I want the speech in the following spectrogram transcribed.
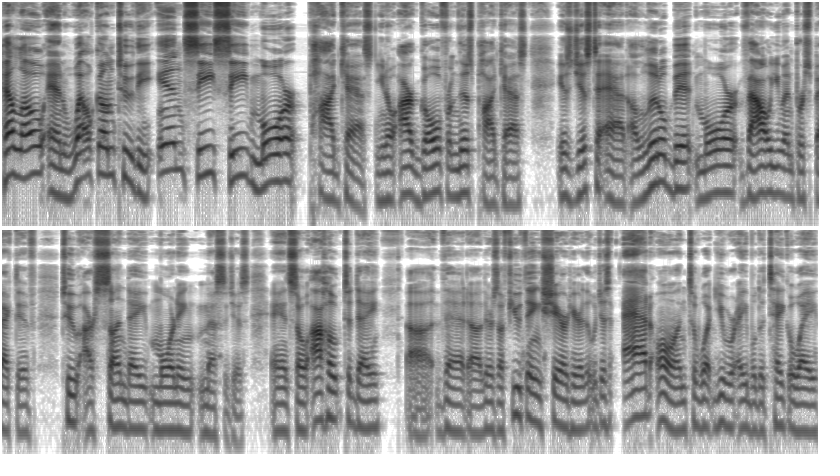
Hello and welcome to the NCC More podcast. You know, our goal from this podcast is just to add a little bit more value and perspective to our Sunday morning messages. And so I hope today uh, that uh, there's a few things shared here that would just add on to what you were able to take away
